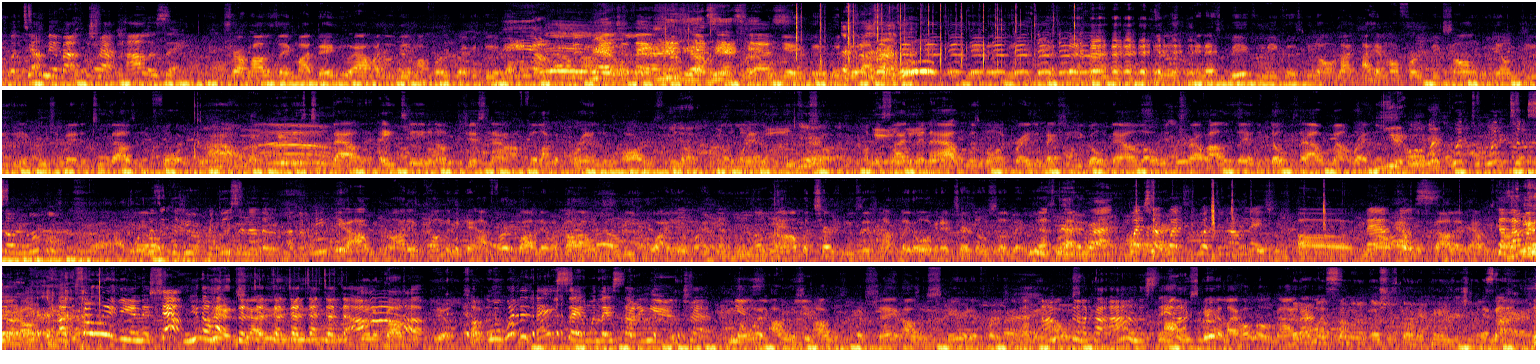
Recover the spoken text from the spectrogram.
Well, tell me about Trap Holiday. Trap Holiday, my debut album, I just did my first record deal, got my first album. Congratulations. You usually have a hand yes, clap. yes. Yeah, we we do it and, it, and that's big for me because you know I, I had my first big song with Young Jeezy and Gucci Mane in 2004. Wow. Here it is 2018, and I'm just now. I feel like a brand new artist, you know, a brand new producer. So I'm excited, man. The album is going crazy. Make sure you go download it. Trap Holiday, the dopest album out right now. Yeah. Well, what, what, what took so long? Well, Was it because you were producing other other people? Yeah, I, you know, I didn't come in the game. I, first of all, I never thought I was gonna be who I am right now. Mm-hmm. You know, I'm a church musician. I play the organ at church on Sunday. That's what I do. Right. What, church, what, what denomination? Uh, you know, Baptist? apostolic, apostolic. Because I'm gonna, so we be in the shouting, you know how Yeah, the shout, yeah, yeah, yeah. Pentecostal, yeah. Uh, well, what did they say when they started hearing trap You know what? I was? I was ashamed. I was scared at first. I mean, I I'm was, gonna call, I understand. I was scared. Like, hold on, man. But I know some of them ushers throwing their panties on the And side.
